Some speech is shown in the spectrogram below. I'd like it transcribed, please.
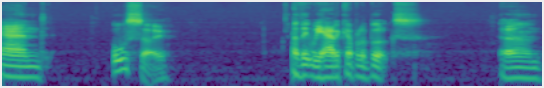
and also, I think we had a couple of books, um,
